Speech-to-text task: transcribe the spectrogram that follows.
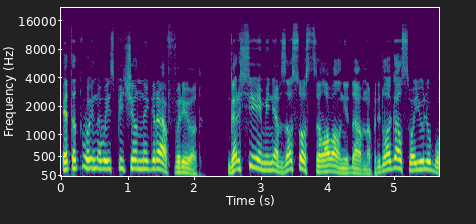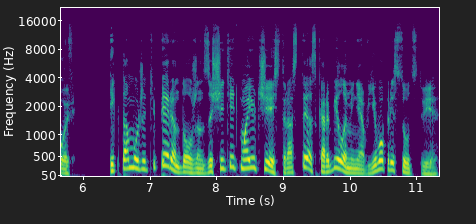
Это твой новоиспеченный граф врет. Гарсия меня в засос целовал недавно, предлагал свою любовь. И к тому же теперь он должен защитить мою честь, раз ты оскорбила меня в его присутствии».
